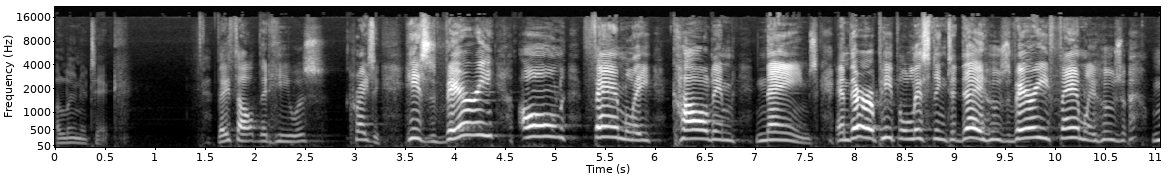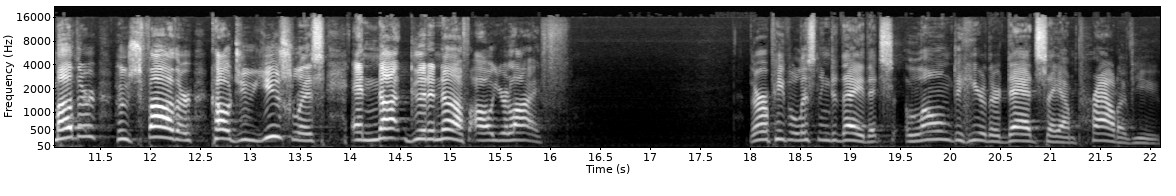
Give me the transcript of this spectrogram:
A lunatic. They thought that he was crazy. His very own family called him names. And there are people listening today whose very family, whose mother, whose father called you useless and not good enough all your life. There are people listening today that long to hear their dad say, I'm proud of you.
